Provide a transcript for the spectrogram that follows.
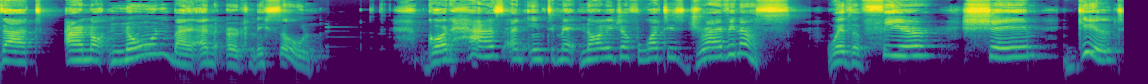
that are not known by an earthly soul. God has an intimate knowledge of what is driving us, whether fear, shame, guilt,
